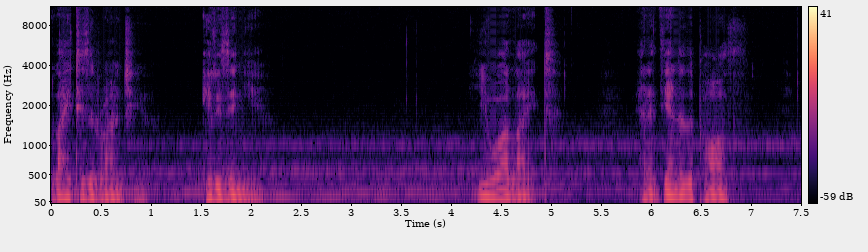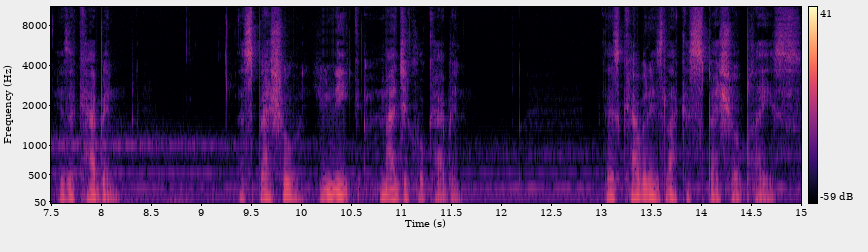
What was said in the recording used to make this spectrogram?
Light is around you. It is in you. You are light, and at the end of the path is a cabin, a special, unique, magical cabin. This cabin is like a special place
